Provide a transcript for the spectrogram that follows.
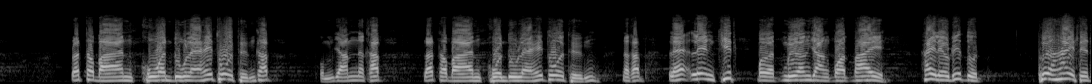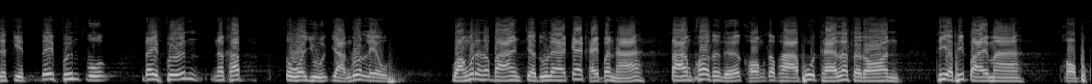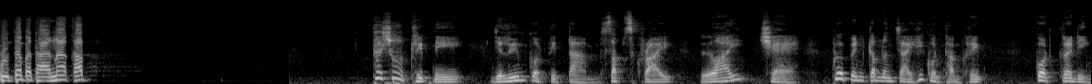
-19 รัฐบาลควรดูแลให้ทั่วถึงครับ ผมย้ำนะครับ รัฐบาลควรดูแลให้ทั่วถึงนะครับ และเร่งคิดเปิดเมืองอย่างปลอดภัยให้เร็วที่สุด เพื่อให้เศรษฐกิจได้ฟื้นฟูได้ฟื้นนะครับ ตัวอยู่อย่างรวดเร็ว หวังว่ารัฐบาลจะดูแลแก้ไขปัญหา ตามข้อเสนอของสภาผู้แทนราษฎรที่อภิปรายมาขอบพระคุณท่านประธานมากครับ ถ้าชอบคลิปนี้อย่าลืมกดติดตาม Subscribe ไลค์แชร์เพื่อเป็นกำลังใจให้คนทำคลิป กดกระดิ่ง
